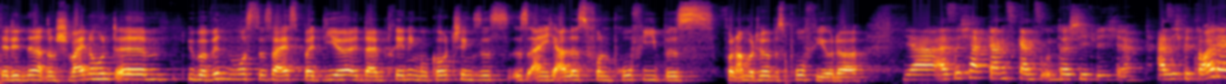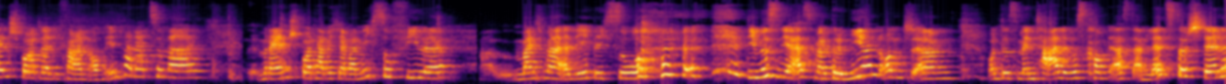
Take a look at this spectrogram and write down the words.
der den inneren Schweinehund ähm, überwinden muss. Das heißt, bei dir in deinem Training und Coaching ist, ist eigentlich alles von Profi bis, von Amateur bis Profi, oder? Ja, also ich habe ganz, ganz unterschiedliche. Also ich betreue Rennsportler, die fahren auch international. Im Rennsport habe ich aber nicht so viele manchmal erlebe ich so, die müssen ja erstmal trainieren und, ähm, und das Mentale, das kommt erst an letzter Stelle.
